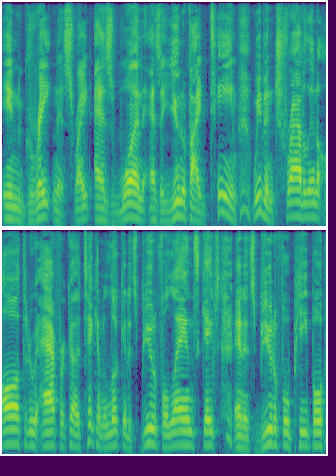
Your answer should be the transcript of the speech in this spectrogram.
in greatness, right? As one, as a unified team. We've been traveling all through Africa, taking a look at its beautiful landscapes and its beautiful people.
